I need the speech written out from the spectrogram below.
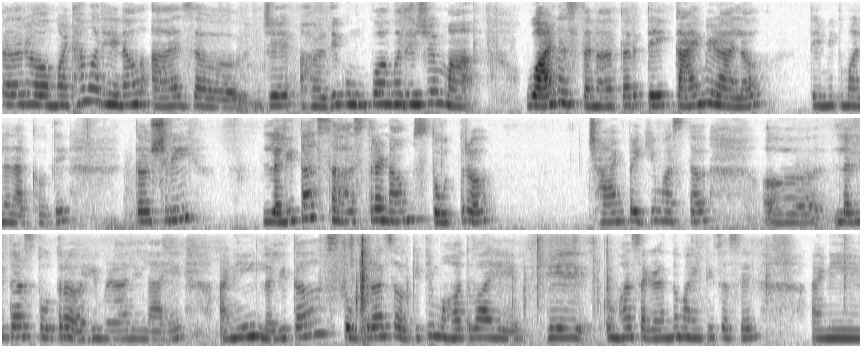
तर मठामध्ये ना आज जे हळदी कुंकवामध्ये जे मा वाण असतं ना तर ते काय मिळालं ते मी तुम्हाला दाखवते. तर श्री ललिता सहस्त्रनाम स्तोत्र छानपैकी मस्त ललिता स्तोत्र हे मिळालेलं आहे. आणि ललिता स्तोत्राचं किती महत्त्व आहे हे तुम्हा सगळ्यांना माहितीच असेल. आणि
